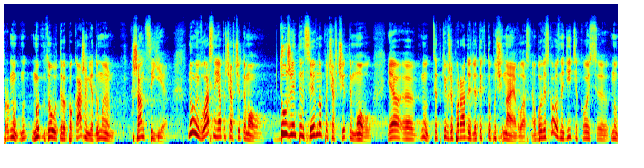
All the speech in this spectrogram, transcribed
ну, ми, знову тебе покажемо. Я думаю, шанси є. Ну і власне я почав вчити мову. Дуже інтенсивно почав вчити мову. Я, е, ну, це такі вже поради для тих, хто починає. Власне. Обов'язково знайдіть якогось е, ну,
